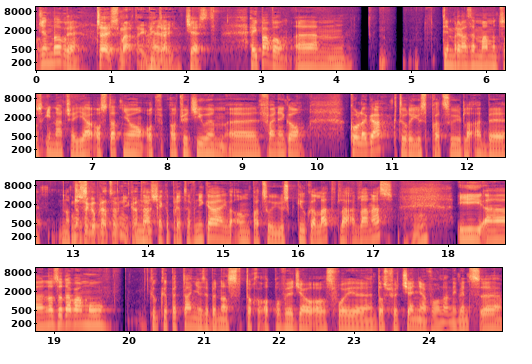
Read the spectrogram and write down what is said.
Paweł, dzień dobry. Cześć Marta, witaj. Cześć. Hej Paweł, um, tym razem mamy coś inaczej. Ja ostatnio od, odwiedziłem e, fajnego kolega, który już pracuje dla AB. No, naszego pracownika, tak? Naszego pracownika. On pracuje już kilka lat dla, dla nas. Mhm. I e, no, zadawał mu kilka pytań, żeby nas trochę odpowiedział o swoje doświadczenia w Holandii, więc e,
